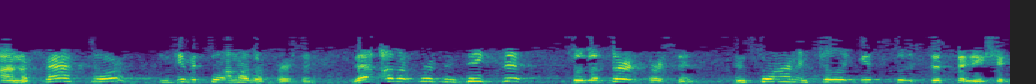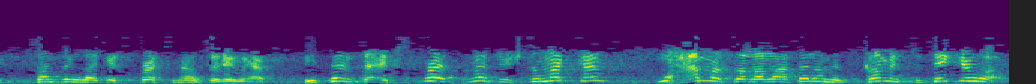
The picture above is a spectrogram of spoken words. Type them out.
on a fast tour and give it to another person. That other person takes it to the third person, and so on until it gets to its destination. Something like express mail today we have. He sends the express message to Mecca. Muhammad sallallahu alaihi wasallam is coming to take your wealth.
